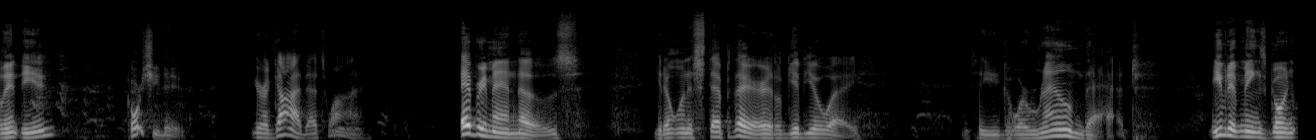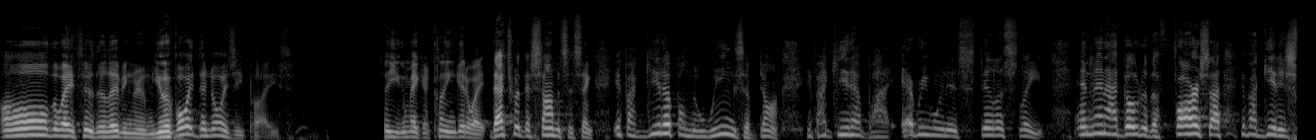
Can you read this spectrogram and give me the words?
Clint, do you? Of course you do. You're a guy, that's why. Every man knows you don't want to step there, it'll give you away. So you go around that. Even if it means going all the way through the living room, you avoid the noisy place so you can make a clean getaway. That's what the psalmist is saying. If I get up on the wings of dawn, if I get up while everyone is still asleep, and then I go to the far side, if I get as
